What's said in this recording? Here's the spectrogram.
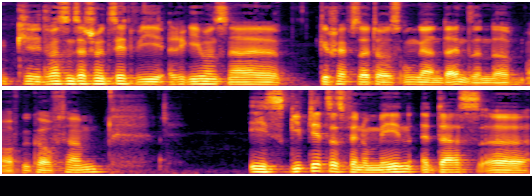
Okay, du hast uns ja schon erzählt, wie regierungsnahe Geschäftsleute aus Ungarn deinen Sender aufgekauft haben. Es gibt jetzt das Phänomen, dass äh,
